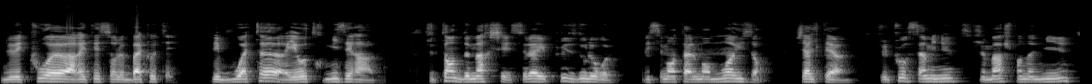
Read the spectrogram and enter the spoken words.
Des coureurs arrêtés sur le bas-côté. Des boiteurs et autres misérables. Je tente de marcher, cela est plus douloureux, mais c'est mentalement moins usant. J'alterne. Je cours cinq minutes, je marche pendant une minute.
